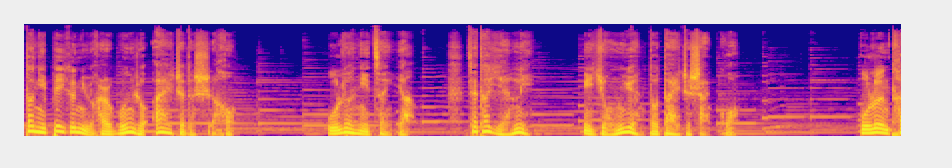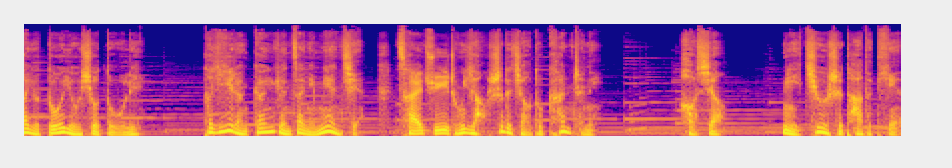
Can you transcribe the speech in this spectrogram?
当你被一个女孩温柔爱着的时候，无论你怎样，在她眼里，你永远都带着闪光。无论她有多优秀独立，她依然甘愿在你面前采取一种仰视的角度看着你，好像你就是她的天。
